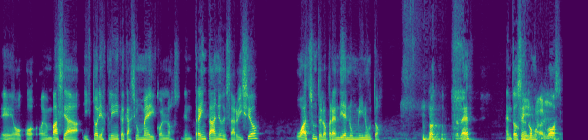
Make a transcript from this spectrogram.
eh, o, en base a historias clínicas que hacía un médico en, los, en 30 años de servicio, Watson te lo aprendía en un minuto. ¿Entendés? Entonces, como que vos...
